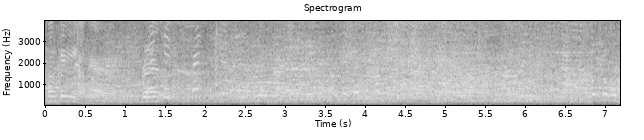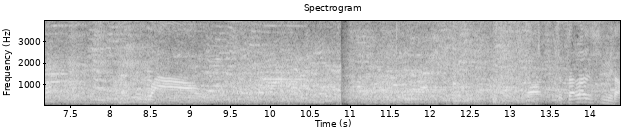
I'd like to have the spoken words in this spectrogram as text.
선택이 가능해요 프렌치 프렌치 소스. 어 저거 봐. 와우. 와, 직접 잘라주십니다.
